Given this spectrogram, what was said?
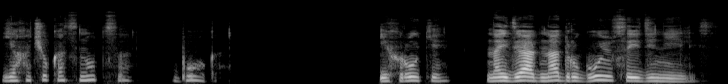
Я хочу коснуться Бога». Их руки, найдя одна другую, соединились.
